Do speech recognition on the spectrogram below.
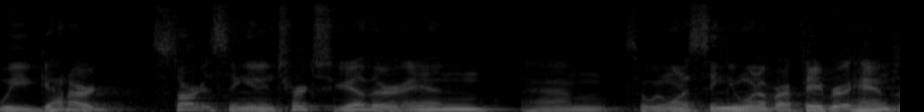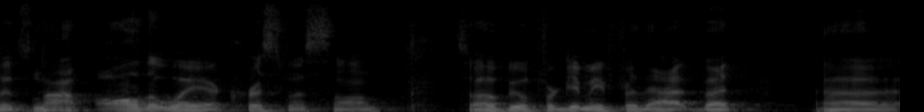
we got our start singing in church together, and um, so we want to sing you one of our favorite hymns. It's not all the way a Christmas song, so I hope you'll forgive me for that. But uh,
